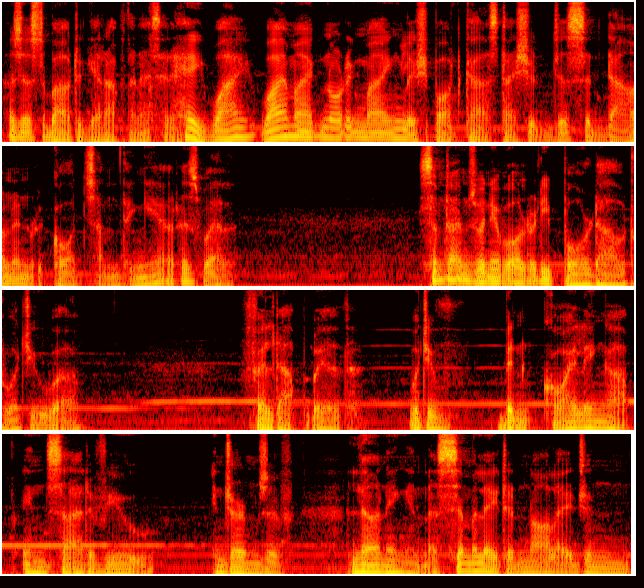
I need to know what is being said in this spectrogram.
I was just about to get up. Then I said, "Hey, why why am I ignoring my English podcast? I should just sit down and record something here as well." Sometimes when you've already poured out what you were filled up with, what you've been coiling up inside of you in terms of learning and assimilated knowledge and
